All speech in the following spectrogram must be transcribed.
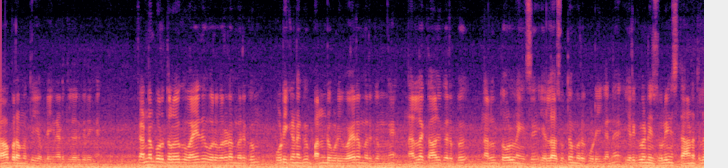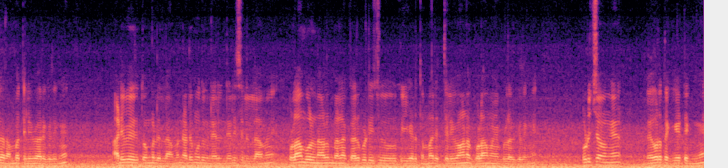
காப்பரமத்தி அப்படிங்கிற இடத்துல இருக்குதுங்க. கண்ணை பொறுத்தளவுக்கு வயது ஒரு வருடம் இருக்கும் பொடி கணக்கு பன்னெண்டு கோடி உயரம் இருக்குங்க. நல்ல கால் கருப்பு நல்ல தோல் நைஸு எல்லா சுத்தம் இருக்கக்கூடிய கண்ணு. இருக்க வேண்டிய சுழியும் ஸ்தானத்தில் ரொம்ப தெளிவாக இருக்குதுங்க. அடிவேறு தொங்கல் இல்லாமல் நடுமுதுகு நெல் நெரிசல் இல்லாமல் குழாம்புகள்னாலும் நல்லா கருப்பட்டி சூத்தி எடுத்த மாதிரி தெளிவான குழாம் அமைப்பில் இருக்குதுங்க. பிடிச்சவங்க விவரத்தை கேட்டுக்குங்க.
